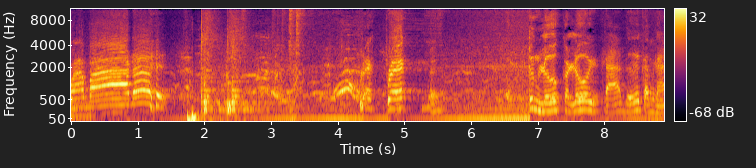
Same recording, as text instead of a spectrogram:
ว่าบ้าเด้อแปลกแปลกตึงเลิกกันเลยขาเดือกันค่ะ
